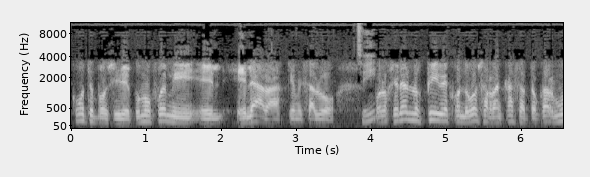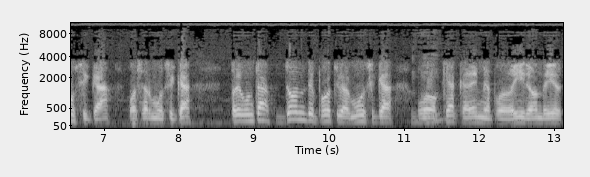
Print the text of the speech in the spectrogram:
¿cómo te puedo decir? ¿Cómo fue mi, el, el hada que me salvó? ¿Sí? Por lo general los pibes, cuando vos arrancás a tocar música o hacer música, preguntás dónde puedo estudiar música o qué academia puedo ir, dónde ir.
